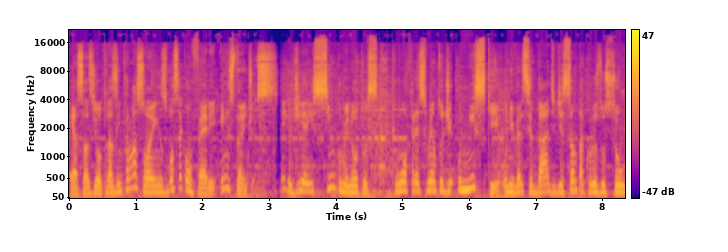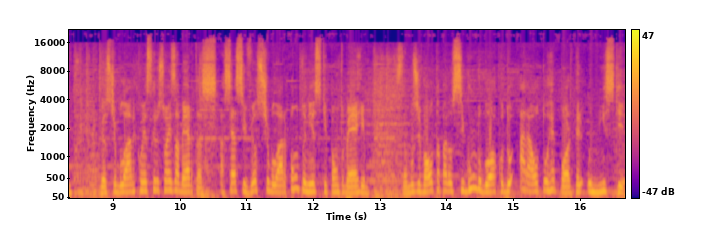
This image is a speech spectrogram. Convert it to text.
Essas e outras informações você confere em instantes. Meio-dia e cinco minutos. Um oferecimento de Unisque, Universidade de Santa Cruz do Sul. Vestibular com inscrições abertas. Acesse vestibular.unisque.br. Estamos de volta para o segundo bloco do Arauto Repórter Unisque.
